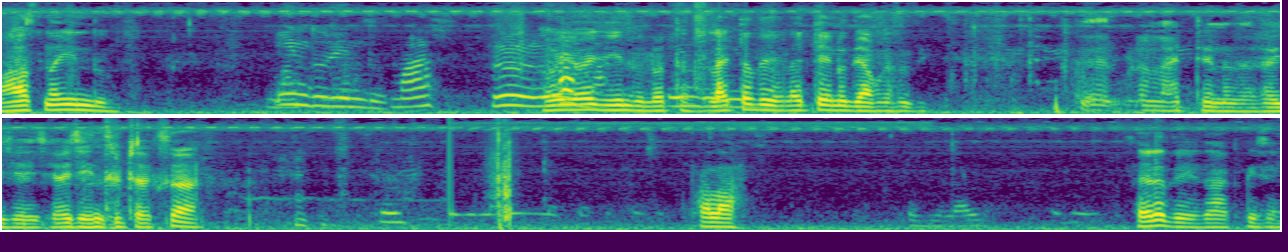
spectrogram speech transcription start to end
মাছ না ইন্দু? ইন্দুর ইন্দুর। মাছ? ওই ওই যে ইন্দু লাইটটা লাইটটা দে লাইটটা এনে দে আমার কাছে দে। লাইটটা এনে দে। যে যে ফালা। ছেড়ে দে রাখ নিচে।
